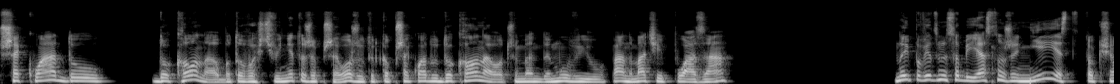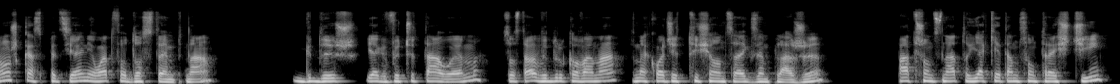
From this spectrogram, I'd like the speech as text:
Przekładu dokonał, bo to właściwie nie to, że przełożył, tylko przekładu dokonał, o czym będę mówił, pan Maciej Płaza. No i powiedzmy sobie jasno, że nie jest to książka specjalnie łatwo dostępna, gdyż, jak wyczytałem, została wydrukowana w nakładzie tysiąca egzemplarzy. Patrząc na to, jakie tam są treści,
